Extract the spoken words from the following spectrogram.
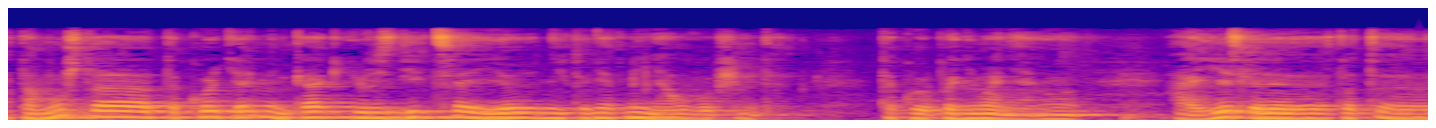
Потому что такой термин, как юрисдикция, ее никто не отменял, в общем-то, такое понимание. Вот. А если этот э,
